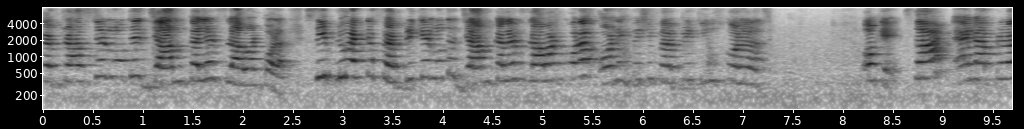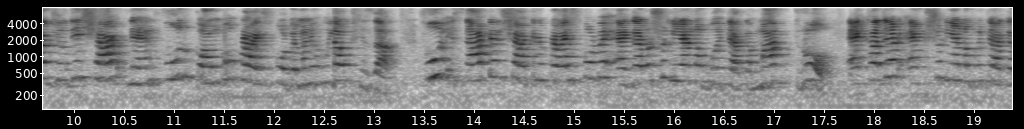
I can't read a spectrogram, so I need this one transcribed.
কন্ট্রাস্টের মধ্যে জাম কালার ফ্লাওয়ার করা। সি ব্লু একটা ফ্যাব্রিকের মধ্যে জাম কালার ফ্লাওয়ার করা। অনেক বেশি ফ্যাব্রিক ইউজ করা আছে। ওকে স্কার্ট এন্ড আপনারা যদি শার্ট নেন ফুল কম্বো প্রাইস পড়বে মানে উইদাউট হিজাব ফুল স্কার্ট এন্ড শার্টের প্রাইস পড়বে এগারোশো নিরানব্বই টাকা। মাত্র এক হাজার একশো নিরানব্বই টাকা।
